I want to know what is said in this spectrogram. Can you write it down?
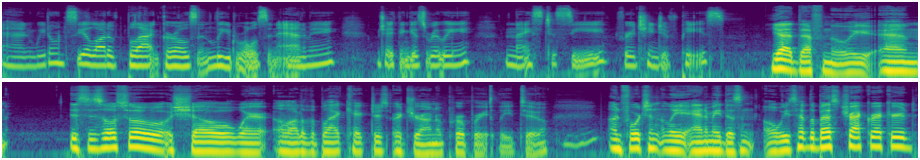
and we don't see a lot of black girls in lead roles in anime, which I think is really nice to see for a change of pace. Yeah, definitely. And this is also a show where a lot of the black characters are drawn appropriately too. Mm-hmm. Unfortunately, anime doesn't always have the best track record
